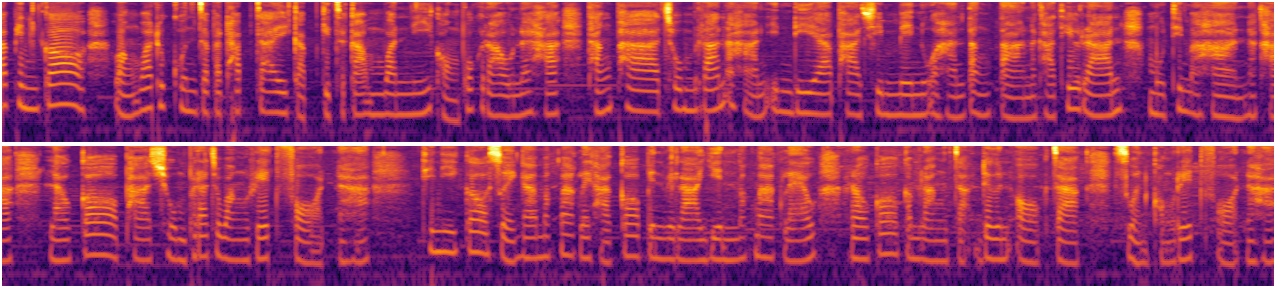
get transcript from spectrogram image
ป้าพินก็หวังว่าทุกคนจะประทับใจกับกิจกรรมวันนี้ของพวกเรานะคะ ทั้งพาชมร้านอาหารอินเดีย พาชิมเมนูอาหารต่างๆนะคะ ที่ร้านมูทิมาฮานนะคะ แล้วก็พาชมพระราชวังเรดฟอร์ดนะคะที่นี่ก็สวยงามมาก ๆ เลยค่ะ ก็เป็นเวลาเย็นมาก ๆ แล้ว เราก็กำลังจะเดินออกจากส่วนของเรดฟอร์ดนะคะ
